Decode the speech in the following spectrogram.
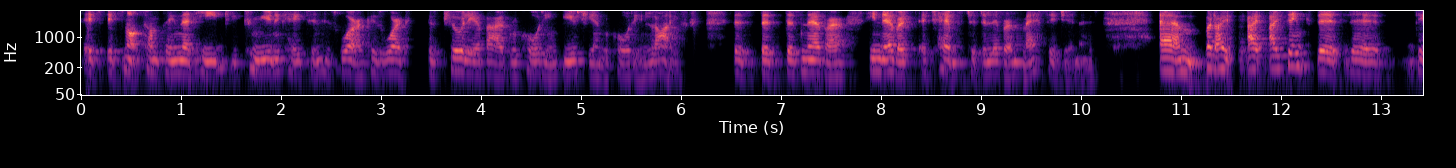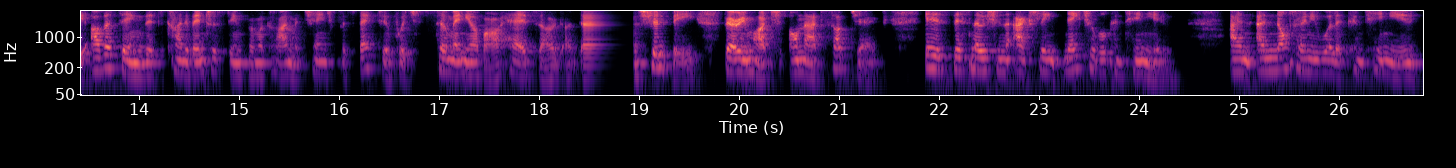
it's, it's not something that he communicates in his work. His work is purely about recording beauty and recording life. There's, there's never, he never attempts to deliver a message in it. Um, but I, I, I, think the, the, the other thing that's kind of interesting from a climate change perspective, which so many of our heads are, and should be very much on that subject, is this notion that actually nature will continue. And, and not only will it continue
